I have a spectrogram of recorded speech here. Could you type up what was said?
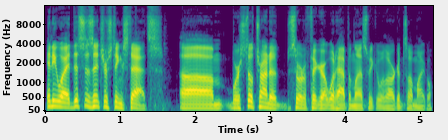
Anyway, this is interesting stats. Um, we're still trying to sort of figure out what happened last week with Arkansas, Michael.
